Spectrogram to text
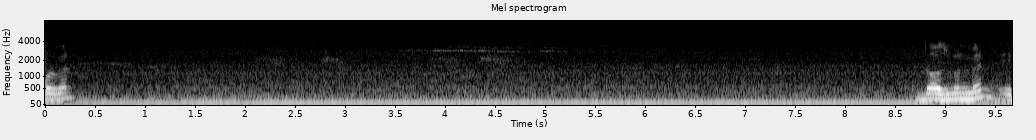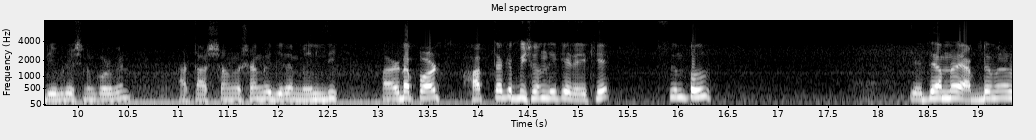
করবেন। দশ গুনবেন, এই রিপিটেশন করবেন। আর তার সঙ্গে সঙ্গে যেটা মেনলি আর একটা পার্ট হাতটাকে পিছন দিকে রেখে সিম্পল এতে আপনার অ্যাবডোমিনাল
